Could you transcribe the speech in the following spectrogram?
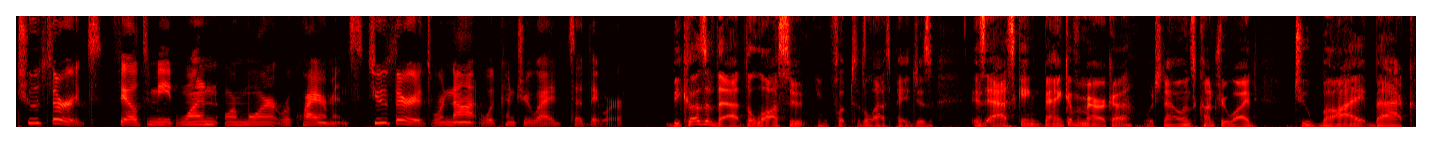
two thirds failed to meet one or more requirements. Two thirds were not what Countrywide said they were. Because of that, the lawsuit, you can flip to the last pages, is asking Bank of America, which now owns Countrywide, to buy back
